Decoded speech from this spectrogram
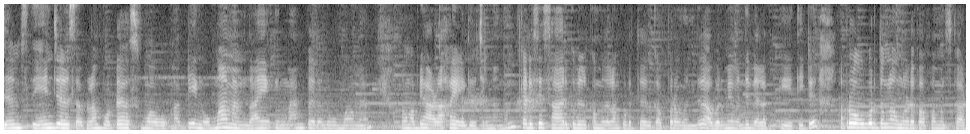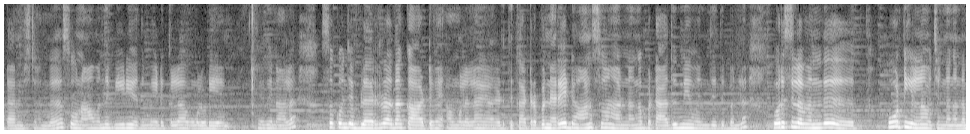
ஜெம்ஸ் ஏஞ்சல்ஸ் அப்படிலாம் போட்டால் சும்மாவும் அப்படியே எங்கள் உமா மேம் தான் எங்கள் மேம் பேர் வந்து உமா மேம் அவங்க அப்படியே அழகாக எழுதி வச்சுருந்தாங்க. கடைசியாக சாருக்கு வெல்கம் இதெல்லாம் கொடுத்ததுக்கப்புறம் வந்து அவருமே வந்து விளக்கு ஏற்றிட்டு அப்புறம் ஒவ்வொருத்தவங்களும் அவங்களோட பர்ஃபாமன்ஸ் காட்ட ஆரம்பிச்சிட்டாங்க. ஸோ நான் வந்து வீடியோ எதுவுமே எடுக்கல. அவங்களுடைய இதனால் ஸோ கொஞ்சம் பிளர்ராக தான் காட்டுவேன். அவங்களெல்லாம் எடுத்து காட்டுறப்ப நிறைய டான்ஸ்லாம் ஆடினாங்க. பட் அதுவுமே வந்து இது பண்ணல. ஒரு சில வந்து போட்டிகள்லாம் வச்சுருந்தாங்க. அந்த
